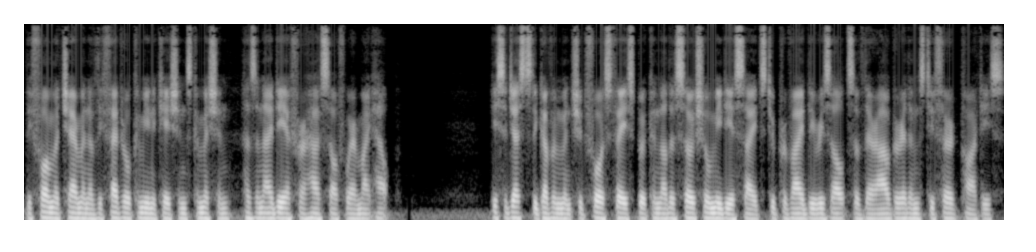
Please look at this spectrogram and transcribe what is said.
the former chairman of the Federal Communications Commission, has an idea for how software might help. He suggests the government should force Facebook and other social media sites to provide the results of their algorithms to third parties.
